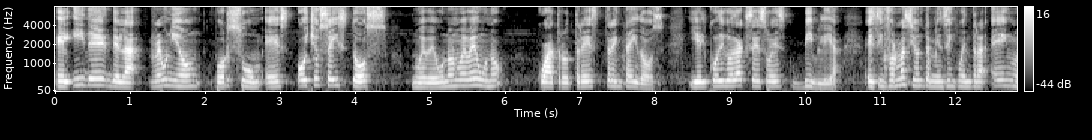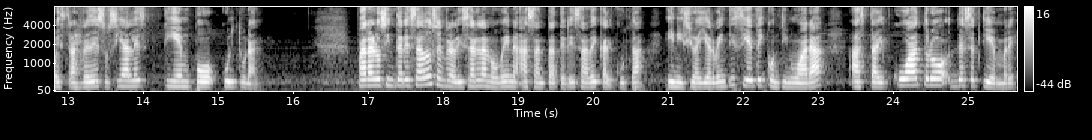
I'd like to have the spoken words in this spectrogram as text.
El ID de la reunión por Zoom es 862-9191-4332 y el código de acceso es Biblia. Esta información también se encuentra en nuestras redes sociales Tiempo Cultural. Para los interesados en realizar la novena a Santa Teresa de Calcuta, inició ayer 27 y continuará hasta el 4 de septiembre.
